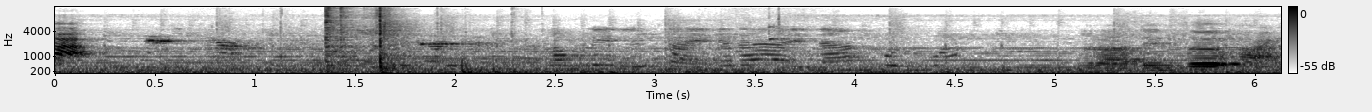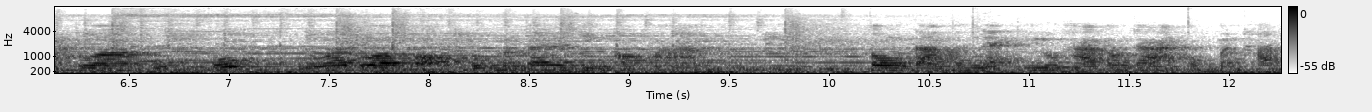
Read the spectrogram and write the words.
อะ ต้องรีดหรือใส่ก็ได้นะคุณว่าเวลาเซนเซอร์ผ่านตัวปุ่มปุ๊บหรือว่าตัวของปุ๊บมันก็จะยิงออกมา ตรงตามตำแหน่งที่ลูกค้าต้องการ6บรรทัด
